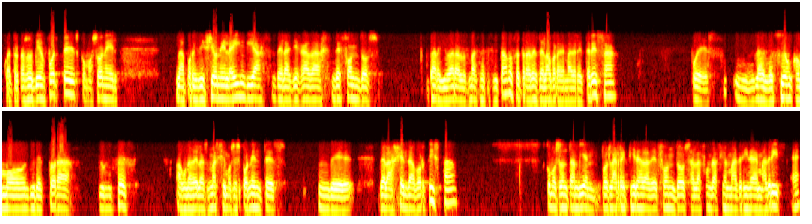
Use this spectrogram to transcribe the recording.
Cuatro casos bien fuertes, como son el, la prohibición en la India de la llegada de fondos para ayudar a los más necesitados a través de la obra de Madre Teresa, pues mm, la elección como directora de UNICEF a una de las máximos exponentes de, de la agenda abortista, como son también pues la retirada de fondos a la Fundación Madrina de Madrid, ¿eh?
